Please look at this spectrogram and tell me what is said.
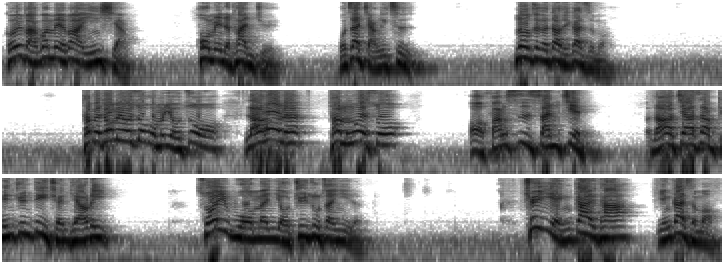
国民法官没有办法影响后面的判决。我再讲一次，弄这个到底干什么？他们后面会说我们有做哦，然后呢，他们会说哦，房事三件，然后加上平均地权条例，所以我们有居住正义了，去掩盖它，掩盖什么？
